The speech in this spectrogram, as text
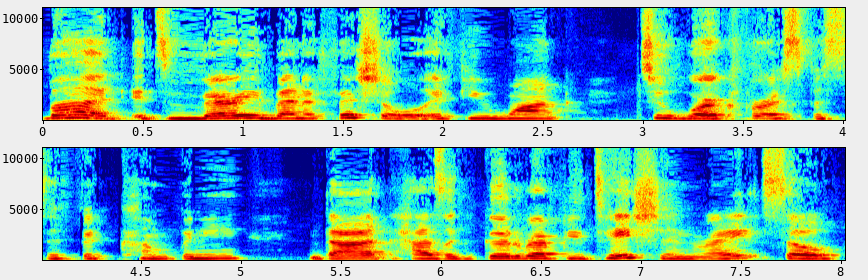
But it's very beneficial if you want to work for a specific company that has a good reputation, right? So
